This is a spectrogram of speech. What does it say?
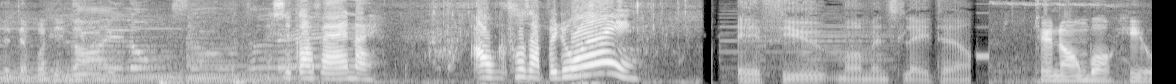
จะจับก้อนหินนี่ดิไปซื้อกาแฟหน่อย เอาโทรศัพท์ไปด้วย A few moments later. แค่น้องบอกหิว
